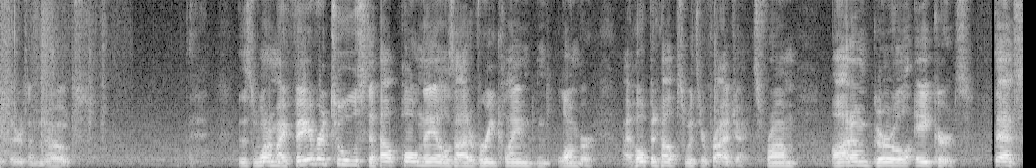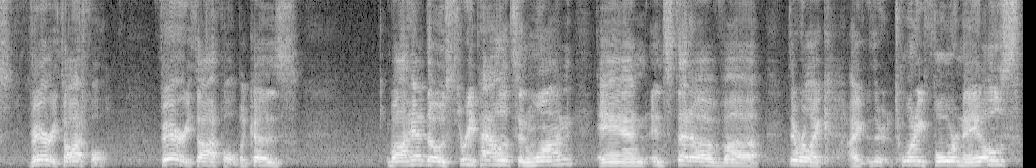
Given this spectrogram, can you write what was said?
if there's a note. This is one of my favorite tools to help pull nails out of reclaimed lumber. I hope it helps with your projects. From Autumn Girl Acres. That's very thoughtful. Very thoughtful because, well, I had those three pallets in one and instead of, uh, there were like I, there were 24 nails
